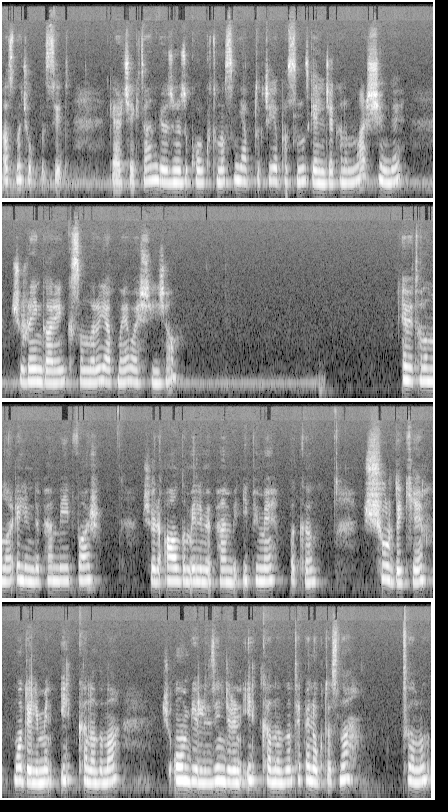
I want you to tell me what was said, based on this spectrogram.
aslında çok basit. Gerçekten gözünüzü korkutmasın. Yaptıkça yapasınız gelecek hanımlar. Şimdi şu rengarenk kısımları yapmaya başlayacağım. Evet hanımlar elimde pembe ip var. Şöyle aldım elime pembe ipimi. Bakın şuradaki modelimin ilk kanadına şu 11'li zincirin ilk kanadına tepe noktasına tığımı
